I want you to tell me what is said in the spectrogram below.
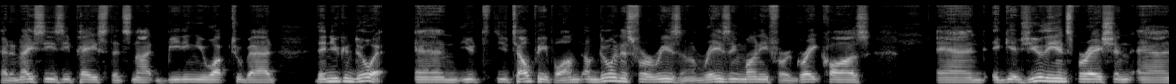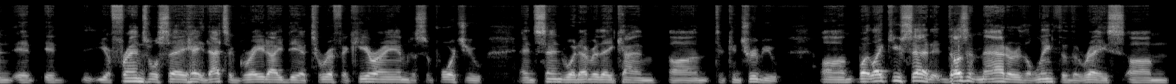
at a nice easy pace that's not beating you up too bad, then you can do it and you you tell people I'm I'm doing this for a reason. I'm raising money for a great cause. And it gives you the inspiration and it it your friends will say hey that's a great idea. Terrific. Here i am to support you and send whatever they can um, to contribute. Um, but like you said it doesn't matter the length of the race. Um,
